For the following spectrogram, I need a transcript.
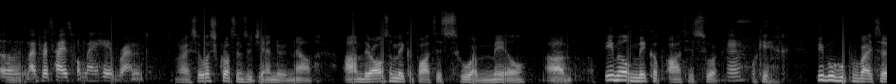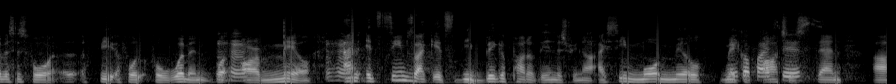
um, advertise for my hair brand?" All right, so let's cross into gender now. Um, there are also makeup artists who are male, um, female makeup artists who are Mm-hmm. okay. People who provide services for uh, for, for women but Mm-hmm. are male, and it seems like it's the bigger part of the industry now. I see more male makeup, Makeup artists artists. than uh,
